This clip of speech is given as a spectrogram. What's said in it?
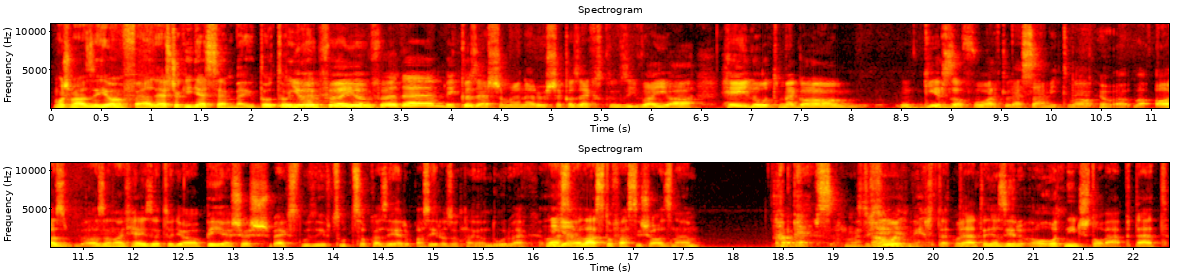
Most már azért jön fel, de ez csak így eszembe jutott, hogy... Jön föl, jön föl, de még közel sem olyan erősek az exkluzívai, a Halo-t, meg a Gears of War-t leszámítva. Az, az a nagy helyzet, hogy a PSS exkluzív cuccok azért, azért azok nagyon durvák. Igen. A Last of Us is az, nem? Hát persze. Hát, érted? Hogy... Tehát, hogy azért ott nincs tovább. Tehát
